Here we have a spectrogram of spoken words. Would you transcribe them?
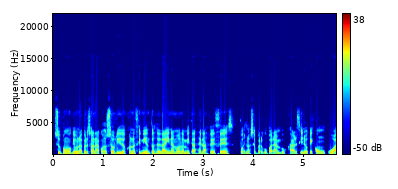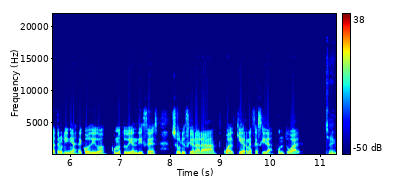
supongo que una persona con sólidos conocimientos de Dynamo, la mitad de las veces, pues no se preocupará en buscar, sino que con cuatro líneas de código, como tú bien dices, solucionará cualquier necesidad puntual. Sí.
